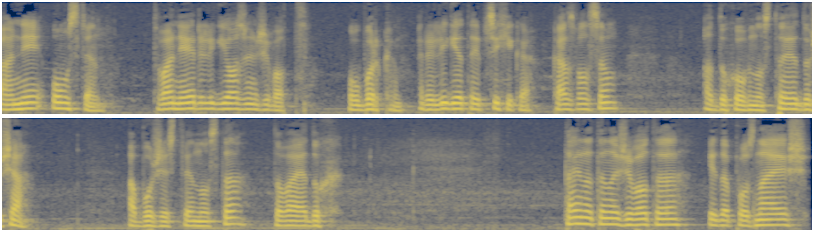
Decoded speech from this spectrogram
а не умствен. Това не е религиозен живот. Объркан. Религията е психика. Казвал съм, а духовността е душа. А божествеността, това е дух. Тайната на живота е да познаеш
